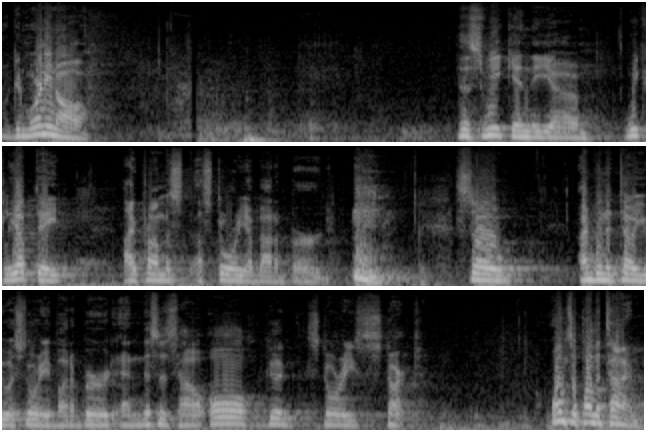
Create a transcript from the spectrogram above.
Well, good morning, all. This week in the uh, weekly update, I promised a story about a bird. so I'm going to tell you a story about a bird, and this is how all good stories start. Once upon a time,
